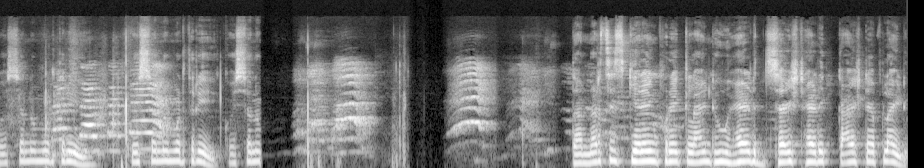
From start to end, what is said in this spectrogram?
question number 3 question number 3 question the nurse is caring for a client who had just had a cast applied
